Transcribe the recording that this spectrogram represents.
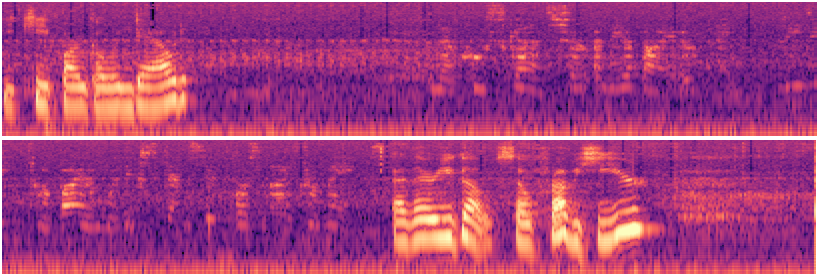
you keep on going down. And there you go. So from here,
